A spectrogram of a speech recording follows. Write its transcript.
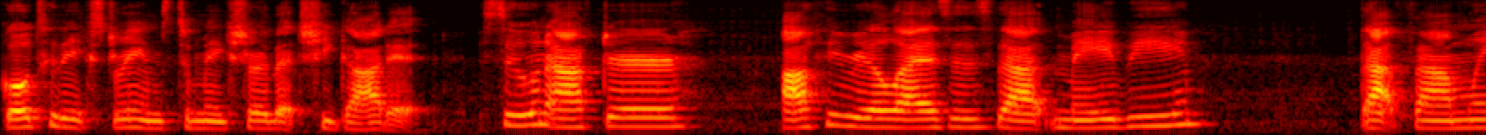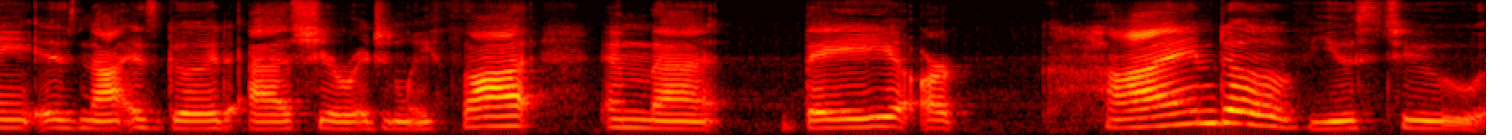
go to the extremes to make sure that she got it. Soon after, Afi realizes that maybe that family is not as good as she originally thought and that they are kind of used to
